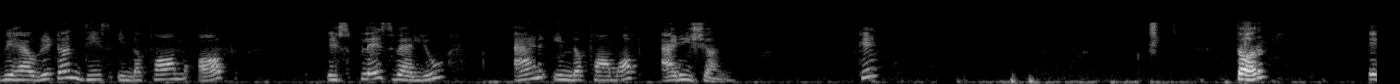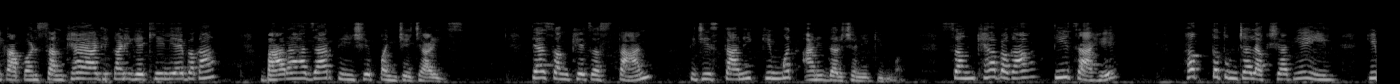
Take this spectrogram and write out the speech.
We have written this in the form of its place value and in the form of addition. Okay? तर एक आपण संख्या या ठिकाणी घेतलेली आहे बघा. बारा हजार तीनशे पंचेचाळीस. त्या संख्येचं स्थान तिची स्थानिक किंमत आणि दर्शनी किंमत. संख्या बघा तीच आहे. फक्त तुमच्या लक्षात येईल की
